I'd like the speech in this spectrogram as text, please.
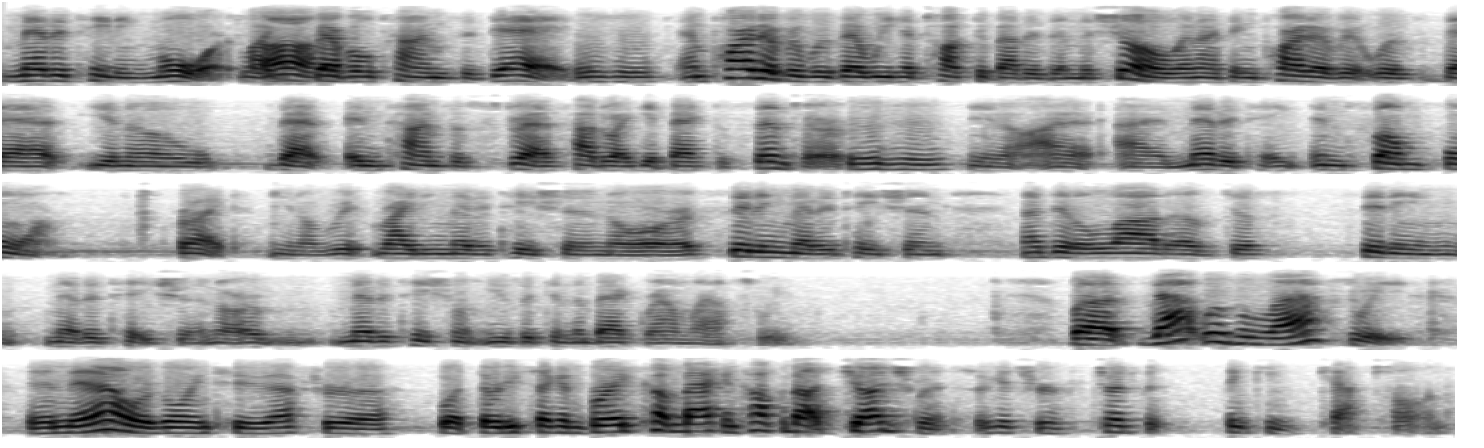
meditating more, like Ah. several times a day. Mhm. And part of it was that we had talked about it in the show, and I think part of it was that, you know, that in times of stress, how do I get back to center? Mhm. You know, I, I meditate in some form, Right. you know, ri- writing meditation or sitting meditation. I did a lot of just sitting meditation or meditation with music in the background last week. But that was last week. And now we're going to, after a what thirty second break, come back and talk about judgment. So get your judgment thinking caps on.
